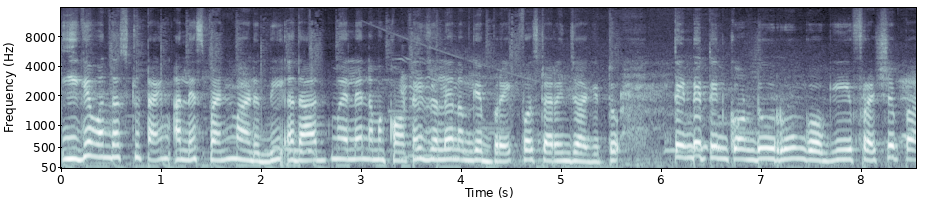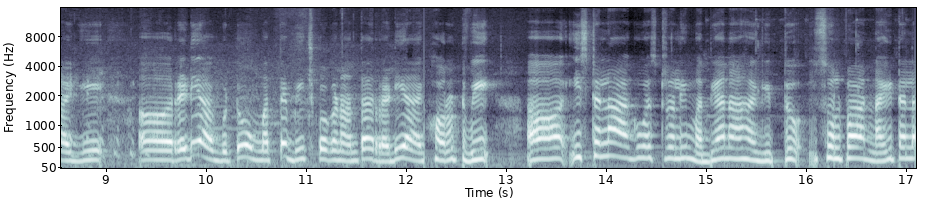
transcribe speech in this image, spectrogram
ಹೀಗೆ ಒಂದಷ್ಟು ಟೈಮ್ ಅಲ್ಲೇ ಸ್ಪೆಂಡ್ ಮಾಡಿದ್ವಿ. ಅದಾದಮೇಲೆ ನಮ್ಮ ಕಾಟೇಜಲ್ಲೇ ನಮಗೆ ಬ್ರೇಕ್ಫಾಸ್ಟ್ ಅರೇಂಜ್ ಆಗಿತ್ತು. ತಿಂಡಿ ತಿನ್ಕೊಂಡು ರೂಮ್ಗೆ ಹೋಗಿ ಫ್ರೆಶ್ ಅಪ್ ಆಗಿ ರೆಡಿ ಆಗಿಬಿಟ್ಟು ಮತ್ತೆ ಬೀಚ್ಗೆ ಹೋಗೋಣ ಅಂತ ರೆಡಿ ಆಗಿ ಹೊರಟ್ವಿ. ಇಷ್ಟೆಲ್ಲ ಆಗುವಷ್ಟರಲ್ಲಿ ಮಧ್ಯಾಹ್ನ ಆಗಿತ್ತು. ಸ್ವಲ್ಪ ನೈಟೆಲ್ಲ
